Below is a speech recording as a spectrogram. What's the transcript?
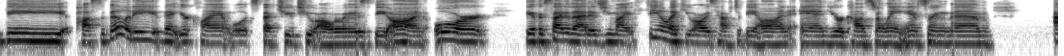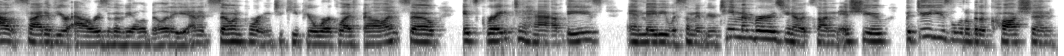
the possibility that your client will expect you to always be on, or the other side of that is you might feel like you always have to be on and you're constantly answering them outside of your hours of availability. And it's so important to keep your work life balance. So it's great to have these. And maybe with some of your team members, you know, it's not an issue, but do use a little bit of caution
